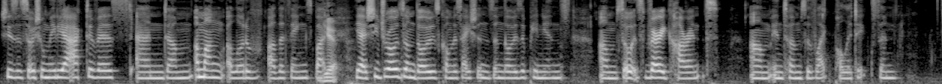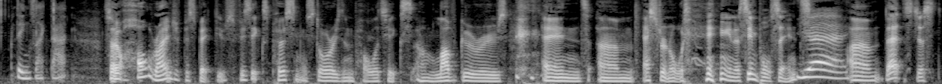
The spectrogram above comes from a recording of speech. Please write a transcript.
she's a social media activist and um, among a lot of other things. But Yep. yeah, she draws on those conversations and those opinions. Um, so it's very current um, in terms of like politics and things like that. So a whole range of perspectives: physics, personal stories, and politics. Um, love gurus and um, astronaut in a simple sense. Yeah. Um, that's just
